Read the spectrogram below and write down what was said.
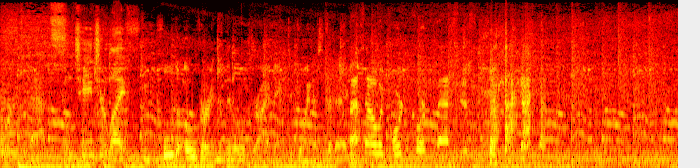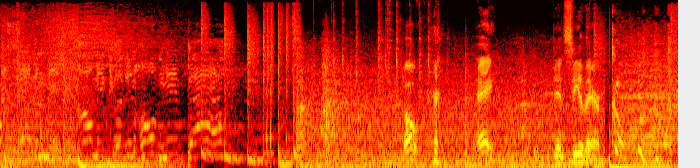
Korked Bats. It'll change your life. He pulled over in the middle of driving to join us today. That's how important Korked Bats is. Oh, hey, didn't see you there.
